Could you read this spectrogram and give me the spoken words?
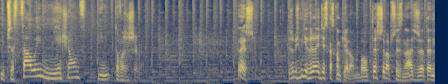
i przez cały miesiąc im towarzyszymy. Wiesz, żebyśmy nie wylali dziecka z kąpielą, bo też trzeba przyznać, że ten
